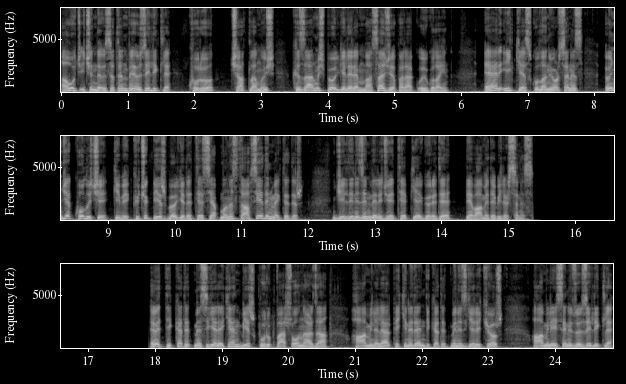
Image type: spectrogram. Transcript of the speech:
avuç içinde ısıtın ve özellikle kuru, çatlamış, kızarmış bölgelere masaj yaparak uygulayın. Eğer ilk kez kullanıyorsanız önce kol içi gibi küçük bir bölgede test yapmanız tavsiye edilmektedir. Cildinizin vereceği tepkiye göre de devam edebilirsiniz. Evet dikkat etmesi gereken bir grup var. Onlar da hamileler. Peki neden dikkat etmeniz gerekiyor? Hamileyseniz özellikle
